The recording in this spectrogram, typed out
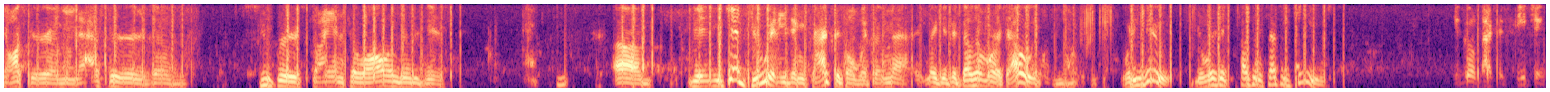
doctor and masters of super scientologists. Um, you, you can't do anything practical with them. That like if it doesn't work out, what do you do? You work at fucking Chuck E. Cheese You go back to teaching.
